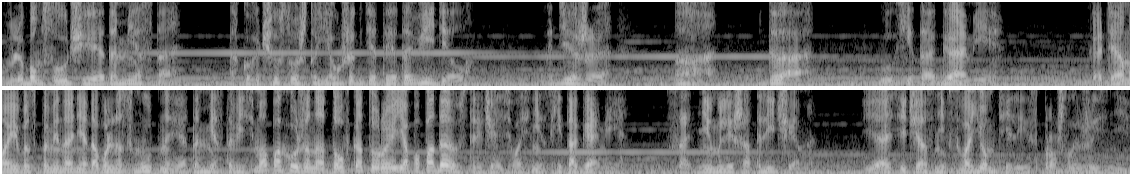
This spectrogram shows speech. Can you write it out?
В любом случае, это место. Такое чувство, что я уже где-то это видел. Где же? А, да, у Хитагами. Хотя мои воспоминания довольно смутные, это место весьма похоже на то, в которое я попадаю, встречаясь во сне с Хитагами. С одним лишь отличием. Я сейчас не в своем теле из прошлой жизни.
